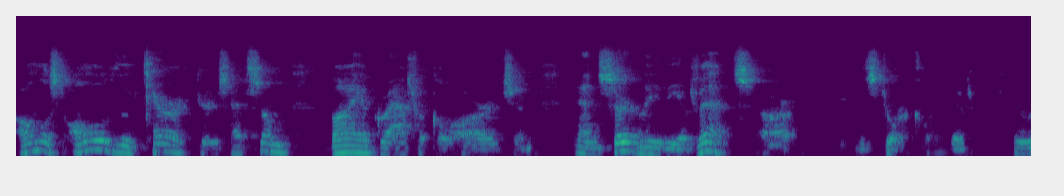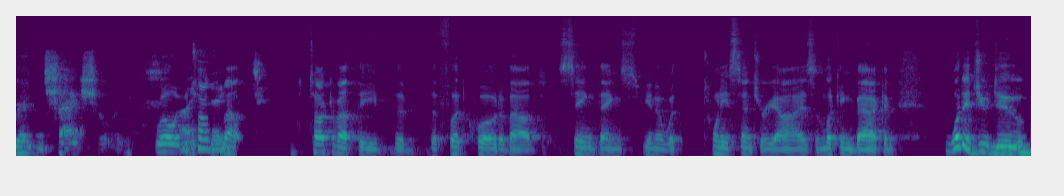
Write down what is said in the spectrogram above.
Almost all of the characters have some biographical origin, and certainly the events are historical. They're They're written factually. Well, you talk about talk about the, the the Foote quote about seeing things, you know, with 20th century eyes and looking back. And what did you do, mm-hmm.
